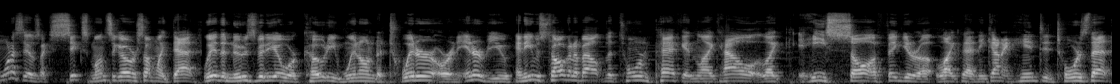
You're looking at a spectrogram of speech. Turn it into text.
want to say it was like six months ago or something like that. We had the news video where Cody went on to Twitter or an interview and he was talking about the torn pec and like how like he saw a figure uh, like that and he kind of hinted towards that.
